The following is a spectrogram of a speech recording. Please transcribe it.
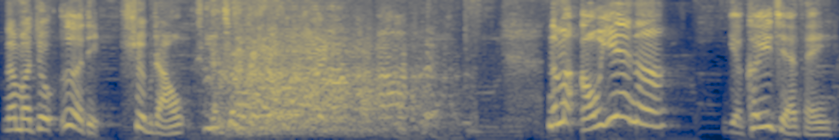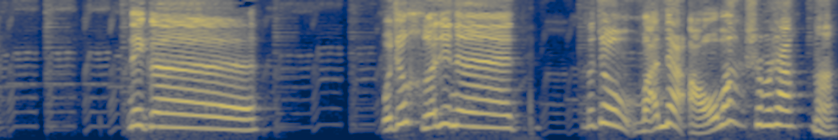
那么就饿的睡不着。那么熬夜呢也可以减肥。那个我就合计呢，那就晚点熬吧，是不是？那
